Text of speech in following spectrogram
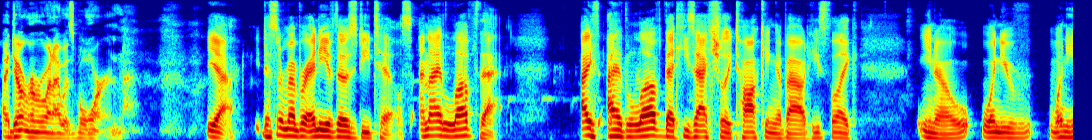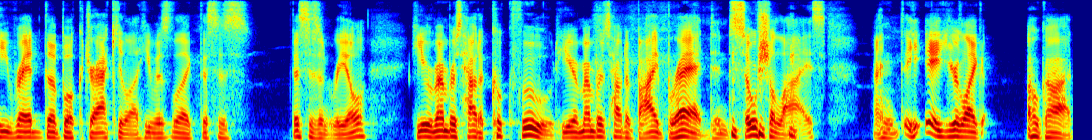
I don't remember when I was born. yeah he doesn't remember any of those details and i love that i i love that he's actually talking about he's like you know when you when he read the book dracula he was like this is this isn't real. He remembers how to cook food. He remembers how to buy bread and socialize. And he, you're like oh god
